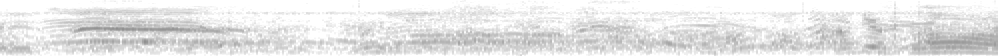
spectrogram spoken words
started. Oh.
